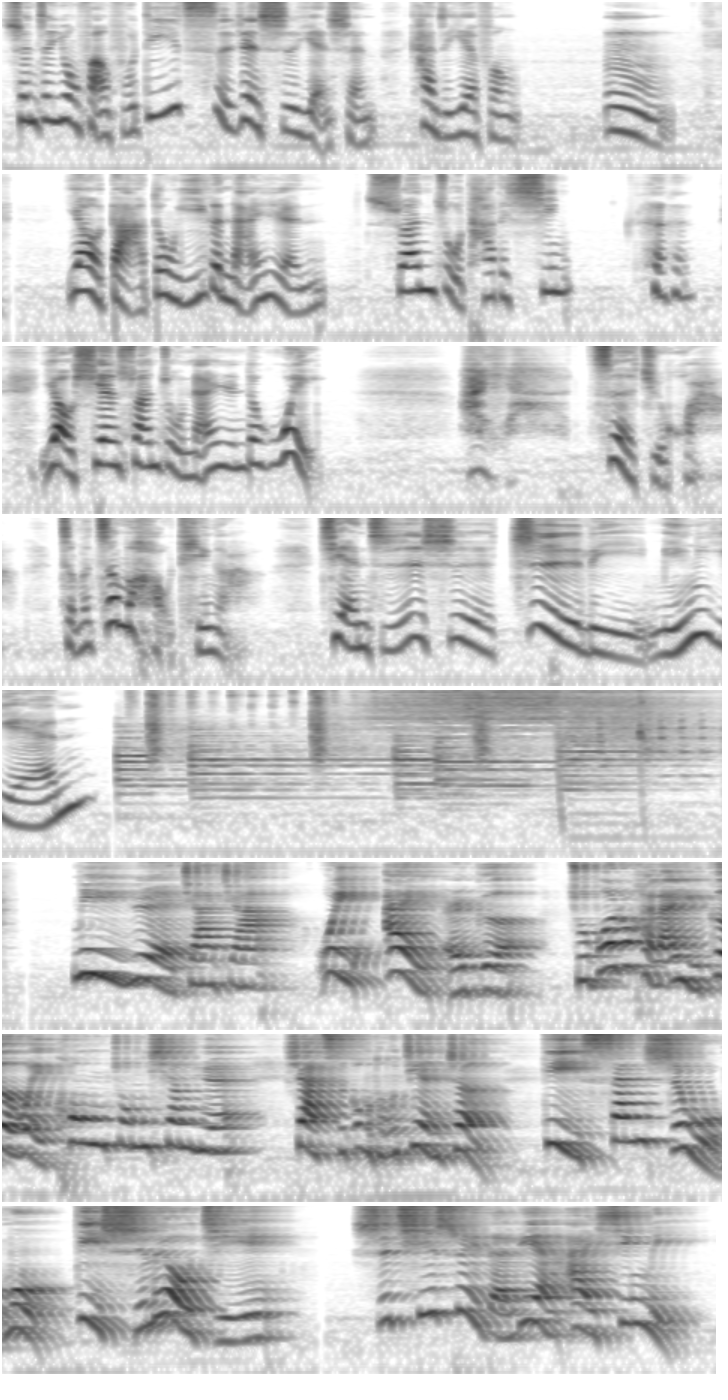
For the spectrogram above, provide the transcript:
孙正用仿佛第一次认识的眼神看着叶枫，嗯，要打动一个男人，拴住他的心，呵呵，要先拴住男人的胃。哎呀，这句话怎么这么好听啊？简直是至理名言。蜜月佳佳为爱而歌，主播荣海兰与各位空中相约，下次共同见证第三十五幕第十六集：十七岁的恋爱心理。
